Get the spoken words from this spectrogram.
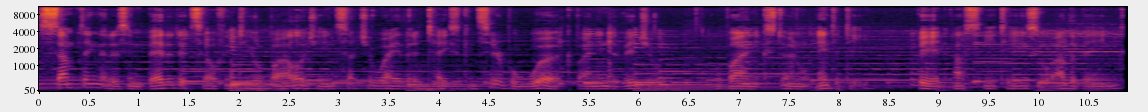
It's something that has embedded itself into your biology in such a way that it takes considerable work by an individual or by an external entity, be it us ETs or other beings,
